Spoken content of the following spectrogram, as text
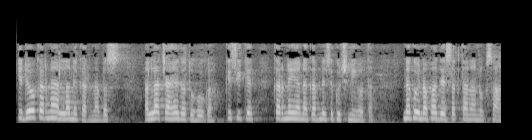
کہ جو کرنا ہے اللہ نے کرنا بس اللہ چاہے گا تو ہوگا۔ کسی کے کرنے یا نہ کرنے سے کچھ نہیں ہوتا۔ نہ کوئی نفع دے سکتا، نہ نقصان۔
